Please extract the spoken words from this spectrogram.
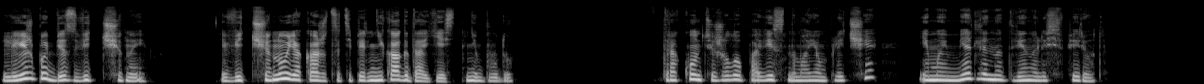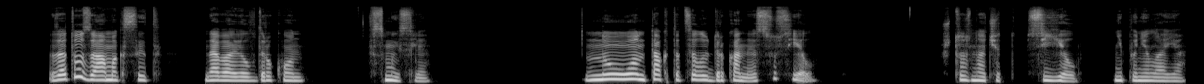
лишь бы без ветчины. Ветчину я, кажется, теперь никогда есть не буду». Дракон тяжело повис на моем плече, и мы медленно двинулись вперед. «Зато замок сыт», — добавил вдруг он. «В смысле?» «Ну, он так-то целую драконессу съел». «Что значит «съел»?» — не поняла я.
